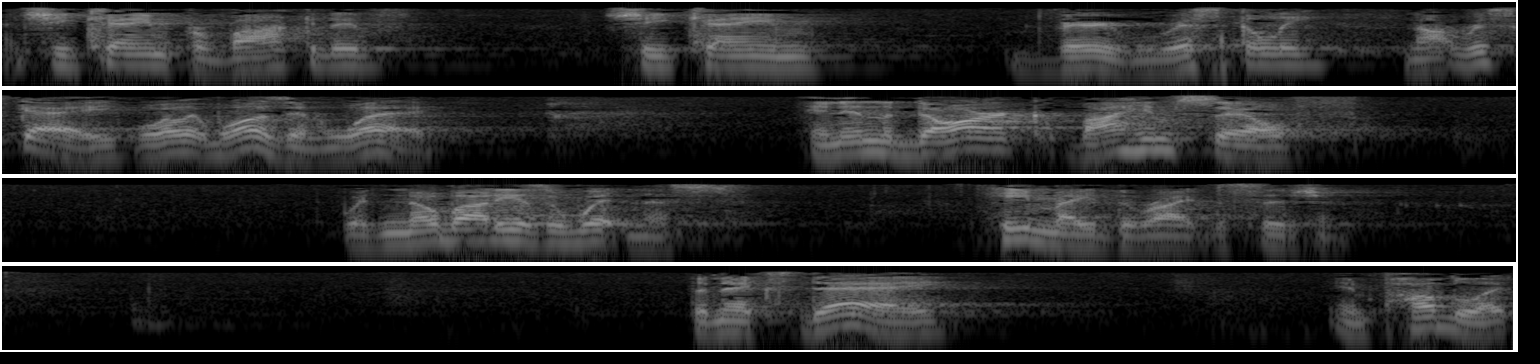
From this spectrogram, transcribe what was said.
And she came provocative. She came very riskily. Not risque. Well, it was in a way. And in the dark, by himself, with nobody as a witness, he made the right decision. The next day, in public,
